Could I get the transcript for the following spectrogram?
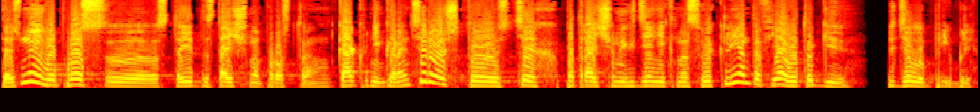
То есть, ну и вопрос э, стоит достаточно просто. Как мне гарантировать, что с тех потраченных денег на своих клиентов я в итоге сделаю прибыль?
